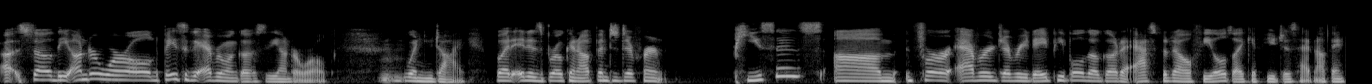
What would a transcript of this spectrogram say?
Uh, so the underworld, basically everyone goes to the underworld Mm-hmm. when you die, but it is broken up into different pieces. Um, for average everyday people, they'll go to Asphodel Fields, like if you just had nothing.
